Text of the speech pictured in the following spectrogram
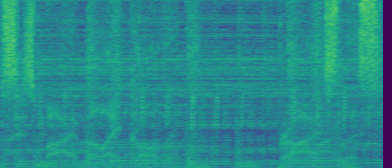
Prince Price's Bible, I call it. Priceless.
